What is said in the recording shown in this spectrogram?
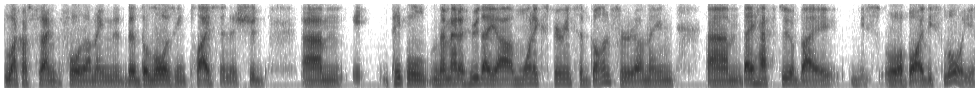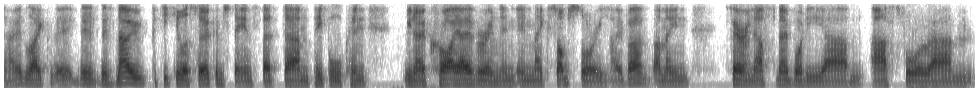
like I was saying before, I mean, the, the law is in place and it should um, people, no matter who they are and what experience they've gone through, I mean, um, they have to obey this or abide this law. You know, like uh, there, there's no particular circumstance that um, people can, you know, cry over and, and, and make sob stories over. I mean, fair enough. Nobody um, asked for, um,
